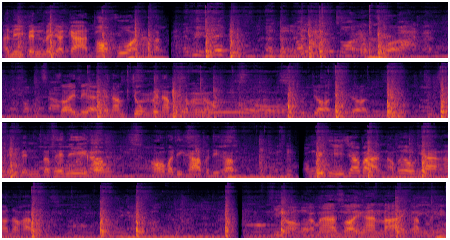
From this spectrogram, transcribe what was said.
อันนี้เป็นบรรยากาศพ่อครัวนะครับพ่อครัวซอยเหนือไปน้ำจุไปนำครับพี่น้องโหสุดยอดสุดยอดอันนี้เป็นประเพณีของอ๋อสวัสดีครับสวัสดีครับ ของวิถีชาวบ้านอำเภอองย่างเขาเนาะครับพี่น้องก็มาซอยงานร้ายครับวันนี้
